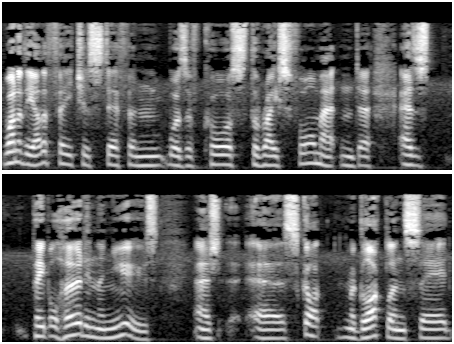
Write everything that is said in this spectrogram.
One of the other features, Stefan, was of course the race format, and uh, as people heard in the news, uh, uh, Scott McLaughlin said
